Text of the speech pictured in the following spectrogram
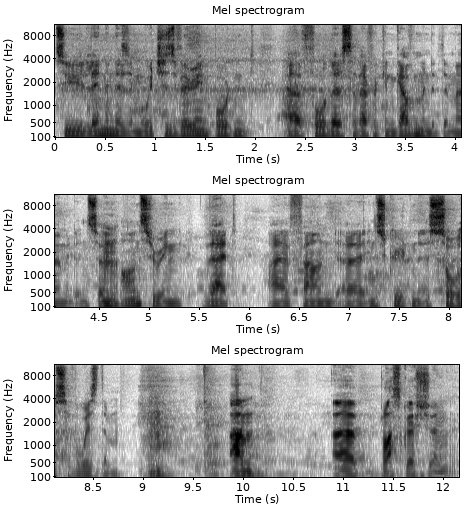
to Leninism, which is very important uh, for the South African government at the moment. And so, in answering that, I have found uh, in Scruton a source of wisdom. Um, a plus question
